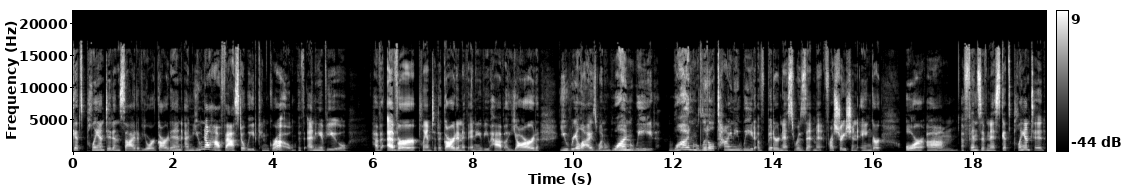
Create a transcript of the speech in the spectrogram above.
gets planted inside of your garden and you know how fast a weed can grow. If any of you have ever planted a garden, if any of you have a yard, you realize when one weed one little tiny weed of bitterness, resentment, frustration, anger, or um, offensiveness gets planted,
